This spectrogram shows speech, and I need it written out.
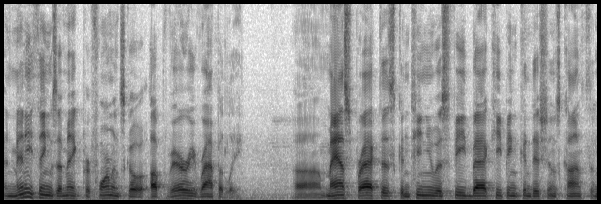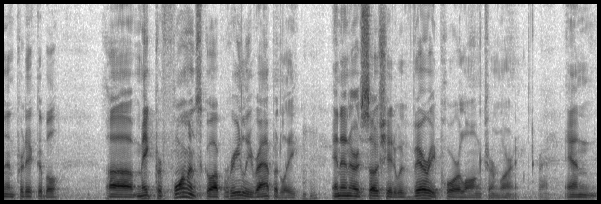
and many things that make performance go up very rapidly. Uh, mass practice, continuous feedback, keeping conditions constant and predictable, uh, make performance go up really rapidly, mm -hmm. and then are associated with very poor long-term learning. Right. And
